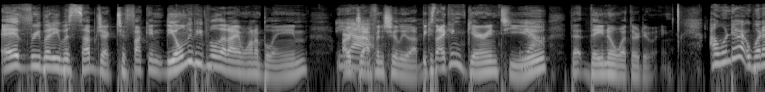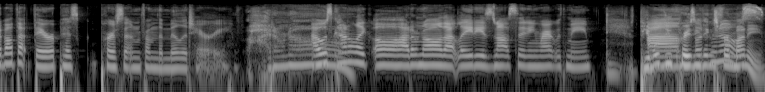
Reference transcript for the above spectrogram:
everybody was subject to fucking the only people that I want to blame are Yeah. Jeff and Shaleia because I can guarantee you Yeah. that they know what they're doing. I wonder what about that therapist person from the military. I don't know. I was kind of like, oh, I don't know, that lady is not sitting right with me. people do um, crazy but things for money.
